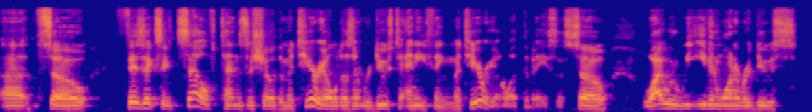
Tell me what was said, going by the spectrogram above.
Uh, so physics itself tends to show the material doesn't reduce to anything material at the basis. So why would we even want to reduce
